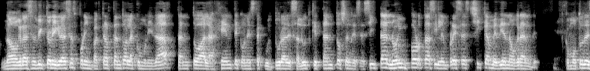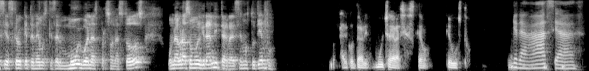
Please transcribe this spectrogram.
No, gracias, Víctor, y gracias por impactar tanto a la comunidad, tanto a la gente con esta cultura de salud que tanto se necesita. No importa si la empresa es chica, mediana o grande. Como tú decías, creo que tenemos que ser muy buenas personas todos. Un abrazo muy grande y te agradecemos tu tiempo. Al contrario, muchas gracias. Qué, qué gusto. Gracias.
